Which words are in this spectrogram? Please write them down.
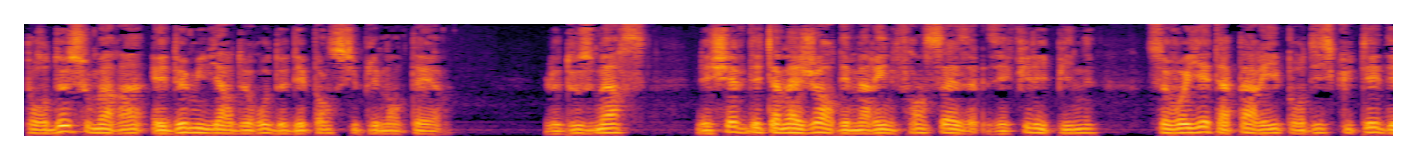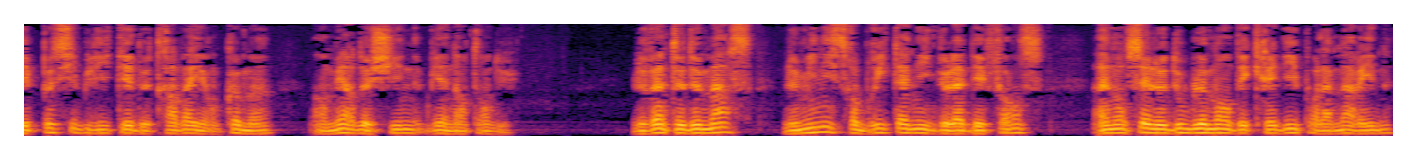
pour deux sous-marins et 2 milliards d'euros de dépenses supplémentaires. Le 12 mars, les chefs d'état-major des marines françaises et philippines se voyaient à Paris pour discuter des possibilités de travail en commun, en mer de Chine bien entendu. Le 22 mars, le ministre britannique de la Défense annonçait le doublement des crédits pour la marine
